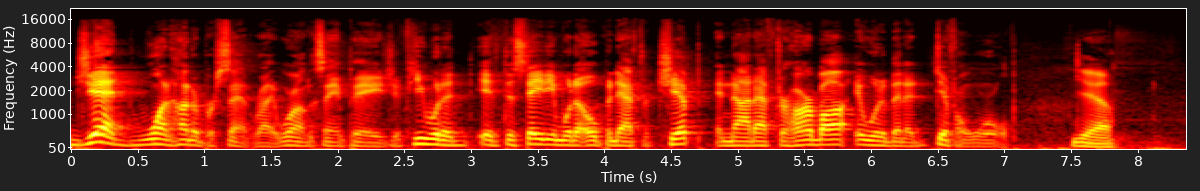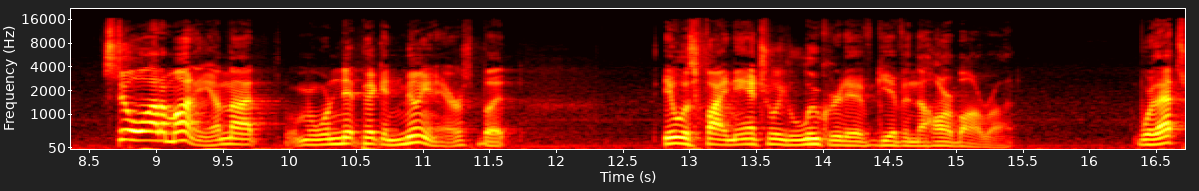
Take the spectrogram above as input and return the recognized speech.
Jed 100% right. We're on the same page. If he would have if the stadium would have opened after Chip and not after Harbaugh, it would have been a different world. yeah. Still a lot of money. I'm not. I mean, we're nitpicking millionaires, but it was financially lucrative given the Harbaugh run. Where that's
